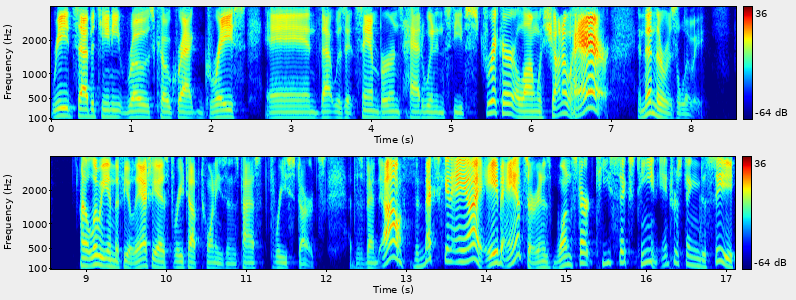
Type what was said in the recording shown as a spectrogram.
Reed, Sabatini, Rose, Kokrak, Grace, and that was it. Sam Burns, Hadwin, and Steve Stricker, along with Sean O'Hair. And then there was Louis. Uh, Louis in the field. He actually has three top 20s in his past three starts at this event. Oh, the Mexican AI, Abe Ancer, in his one start T16. Interesting to see.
